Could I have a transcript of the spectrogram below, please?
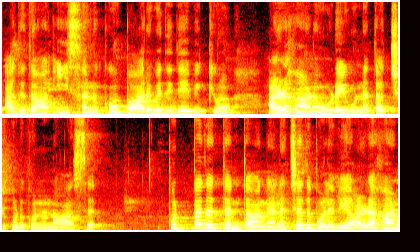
அதுதான் ஈசனுக்கும் பார்வதி தேவிக்கும் அழகான உடை உண்ண தச்சு கொடுக்கணும்னு ஆசை. புட்பதத்தன் தான் நினச்சது போலவே அழகான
